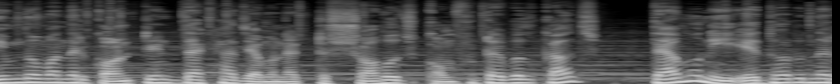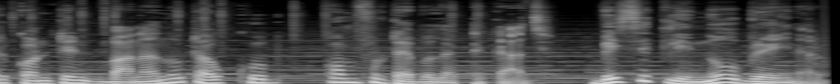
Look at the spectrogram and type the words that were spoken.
নিম্নমানের কন্টেন্ট দেখা যেমন একটা সহজ কমফোর্টেবল কাজ, তেমনই এ ধরনের কন্টেন্ট বানানোটাও খুব কমফোর্টেবল একটা কাজ। বেসিকলি নো ব্রেইনার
